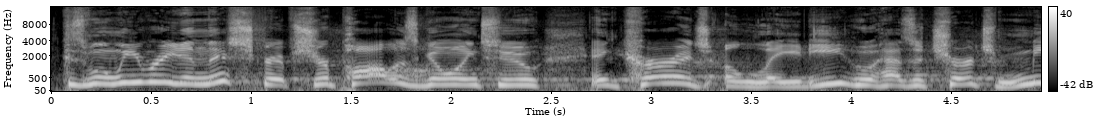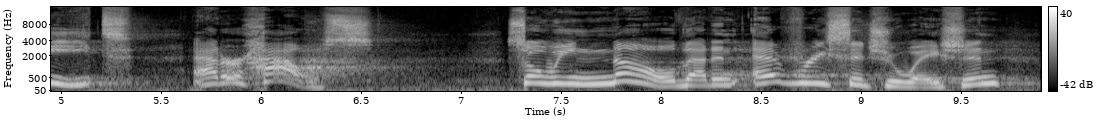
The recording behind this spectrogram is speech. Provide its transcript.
Because when we read in this scripture, Paul is going to encourage a lady who has a church meet at her house. So we know that in every situation,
